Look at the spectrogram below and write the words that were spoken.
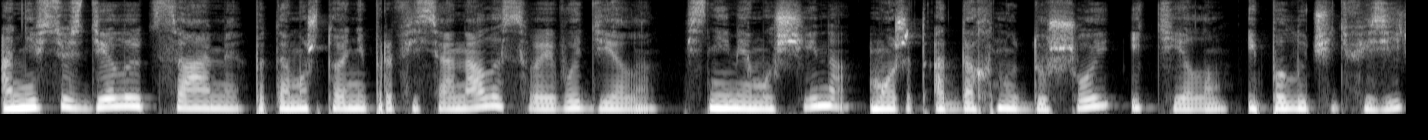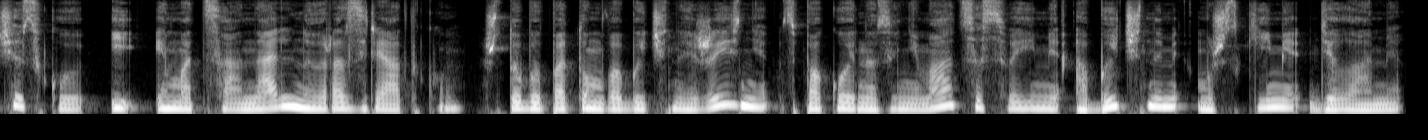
они все сделают сами, потому что они профессионалы своего дела. С ними мужчина может отдохнуть душой и телом и получить физическую и эмоциональную разрядку, чтобы потом в обычной жизни спокойно заниматься своими обычными мужскими делами.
